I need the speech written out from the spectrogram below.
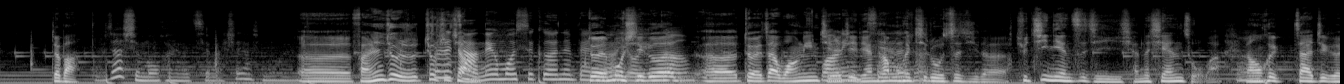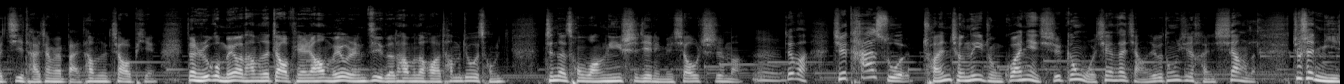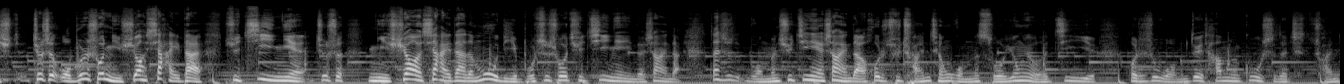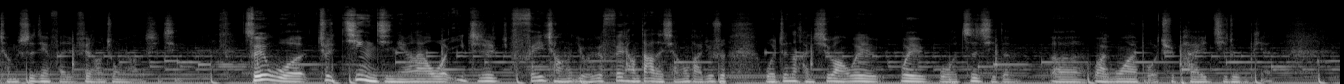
对吧？不叫《寻梦环游记》吧？是叫《寻梦环游记》。呃，反正就是就是讲那个墨西哥那边。对，墨西哥，呃，对，在亡灵节这天，他们会记录自己的，去纪念自己以前的先祖吧。然后会在这个祭台上面摆他们的照片。但如果没有他们的照片，然后没有人记得他们的话，他们就会从真的从亡灵世界里面消失嘛。嗯，对吧？其实他所传承的一种观念，其实跟我现在讲的这个东西是很像的。就是你，就是我不是说你需要下一代去纪念，就是。你需要下一代的目的不是说去纪念你的上一代，但是我们去纪念上一代，或者去传承我们所拥有的记忆，或者是我们对他们的故事的传承，是件非非常重要的事情。所以，我就近几年来，我一直非常有一个非常大的想法，就是我真的很希望为为我自己的呃外公外婆去拍纪录片。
